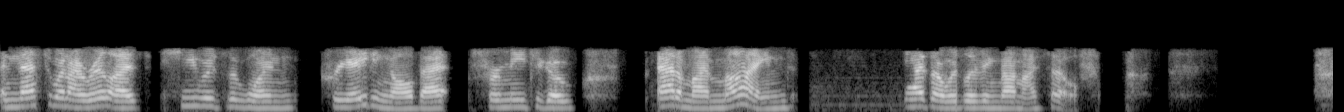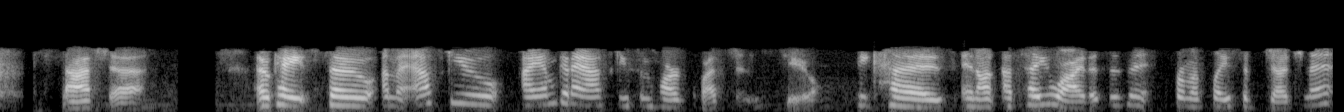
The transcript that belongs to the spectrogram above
and that's when I realized he was the one creating all that for me to go out of my mind as I was living by myself. Gotcha. Okay, so I'm going to ask you, I am going to ask you some hard questions too because, and I'll, I'll tell you why. This isn't from a place of judgment,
